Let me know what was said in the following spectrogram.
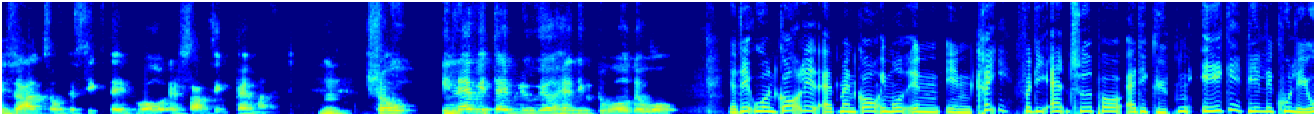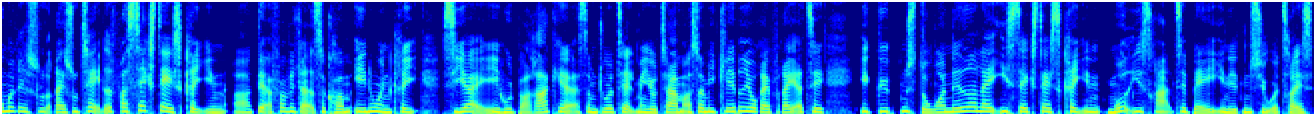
results of the Six-Day War as something permanent. Hmm. So inevitably we are heading toward a war. Ja, det er uundgåeligt, at man går imod en, en krig, fordi alt tyder på, at Ægypten ikke ville kunne leve med resultatet fra seksdageskrigen, og derfor vil der altså komme endnu en krig, siger Ehud Barak her, som du har talt med Jotam, og som i klippet jo refererer til Ægyptens store nederlag i seksdageskrigen mod Israel tilbage i 1967.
